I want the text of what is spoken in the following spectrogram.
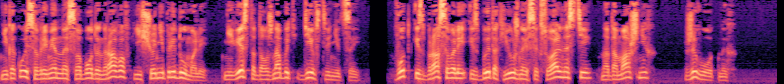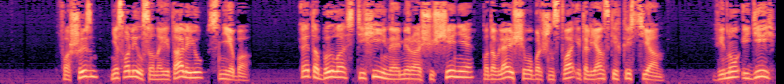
Никакой современной свободы нравов еще не придумали. Невеста должна быть девственницей. Вот и сбрасывали избыток южной сексуальности на домашних животных фашизм не свалился на Италию с неба. Это было стихийное мироощущение подавляющего большинства итальянских крестьян. Вино идей,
